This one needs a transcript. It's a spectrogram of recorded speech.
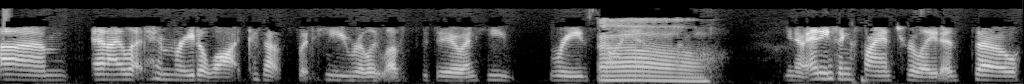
Mm. Um, and I let him read a lot because that's what he really loves to do, and he reads oh. You know, anything science related. So,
